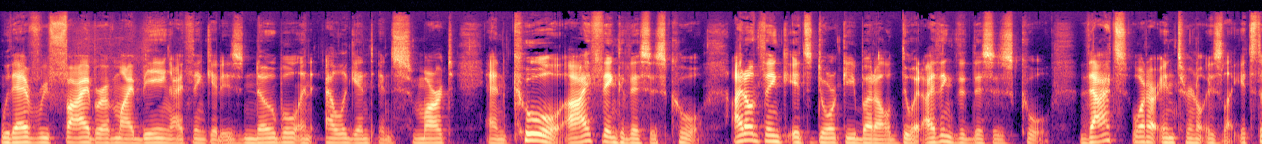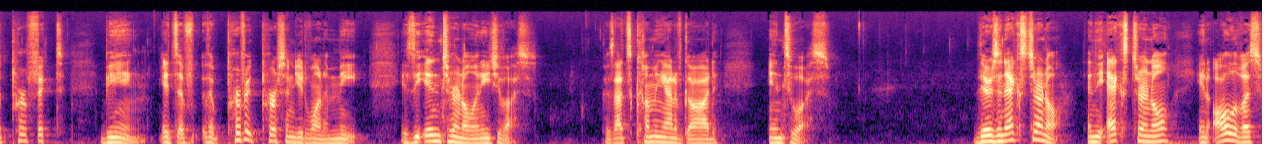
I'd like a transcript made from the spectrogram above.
with every fiber of my being. I think it is noble and elegant and smart and cool. I think this is cool. I don't think it's dorky, but I'll do it. I think that this is cool. That's what our internal is like. It's the perfect being. It's a, the perfect person you'd want to meet is the internal in each of us because that's coming out of God into us. There's an external, and the external in all of us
